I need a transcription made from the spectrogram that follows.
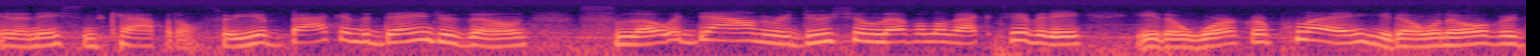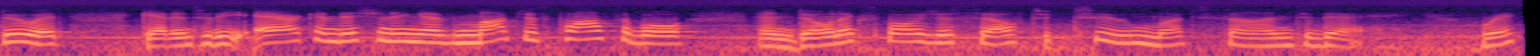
in our nation's capital. So you're back in the danger zone. Slow it down, reduce your level of activity, either work or play. You don't want to overdo it. Get into the air conditioning as much as possible, and don't expose yourself to too much sun today. Rick?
